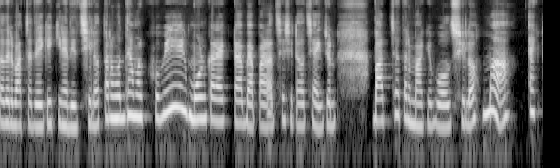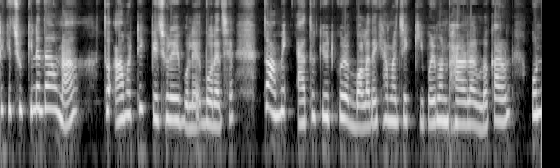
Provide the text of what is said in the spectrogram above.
তাদের বাচ্চাদেরকে কিনে দিচ্ছিল। তার মধ্যে আমার খুবই মন কাড়া একটা ব্যাপার আছে, সেটা হচ্ছে একজন বাচ্চা তার মাকে বলছিল, মা, একটা কিছু কিনে দাও না। তো আমার ঠিক পিছনেই বলে, বলেছে। তো আমি এত কিউট করে বলা দেখে আমার যে কী পরিমাণ ভালো লাগল, কারণ অন্য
